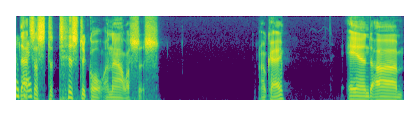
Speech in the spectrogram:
Okay. That's a statistical analysis. Okay? And um,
